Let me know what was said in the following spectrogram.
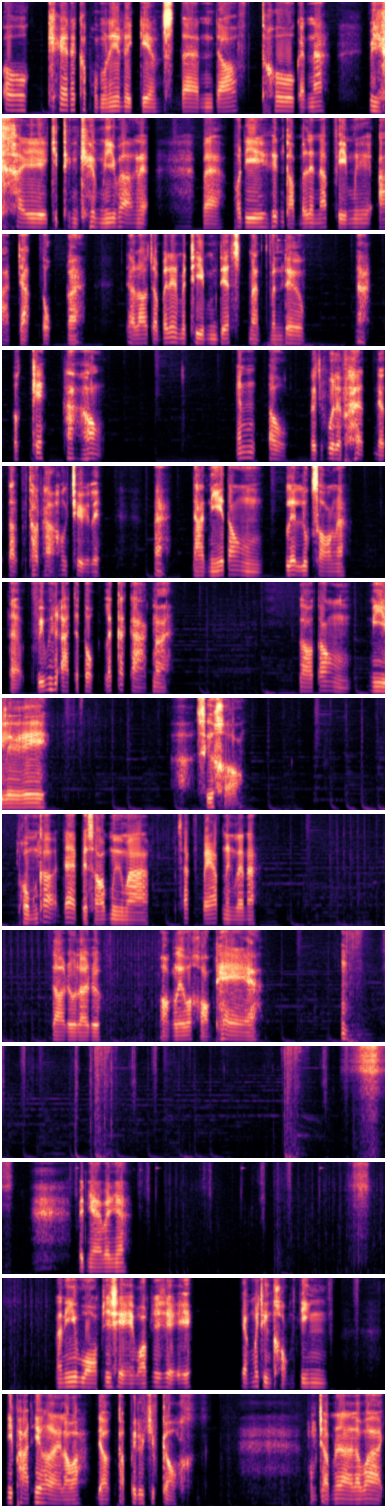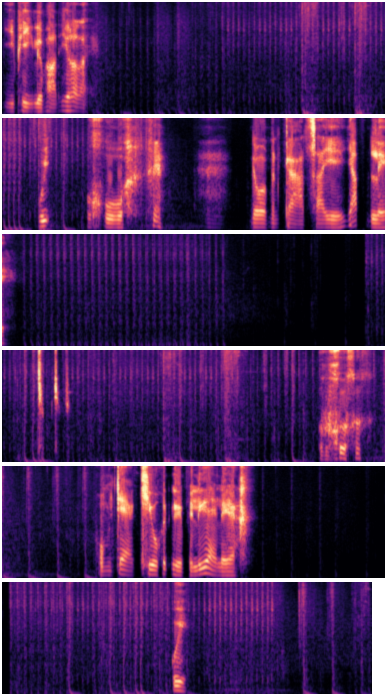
โอเคนะครับผมวันนี้อยู่ในเกม Standoff 2กันนะ มีใครคิดถึงเกมนี้บ้างเนี่ยแหมพอดีเพิ่งกลับมาเล่นนะฝีมืออาจจะตกหน่อยเดี๋ยวเราจะไปเล่นเป็นทีม Deathmatch เหมือนเดิมนะ โอเคห้าห้องงั้นโอ้เราจะพูดเลยว่าเดี๋ยวตัดไปตอนหาห้องเจอเลยนะด่านนี้ต้องเล่นลูกซองนะ แต่ฝีมืออาจจะตกและกากากๆหน่อย เราต้องนี่เลย ซื้อของ ผมก็ได้ไปซ้อมมือมาสักแป๊บหนึ่งแล้วนะ รอดูรอดู บอกเลยว่าของแท้เป็นไง เป็นไงอันนี้วอร์มเฉยๆวอร์มเฉยๆยังไม่ถึงของจริง นี่พาร์ทที่เท่าไหร่แล้ววะ เดี๋ยวกลับไปดูคลิปเก่า ผมจำไม่ได้แล้วว่า EP หรือพาร์ทที่เท่าไหร่ อุ้ยโอ้โหโดนมันกาดใส่ยับเลยโอ้โหผมแจกคิวคนอื่นไปเรื่อยเลยอะ อุ้ย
